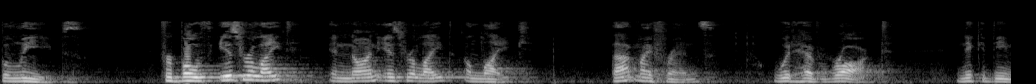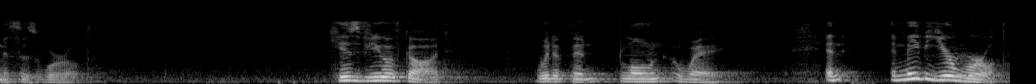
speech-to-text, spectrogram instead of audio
believes, for both Israelite and non-Israelite alike, that, my friends, would have rocked Nicodemus's world. His view of God would have been blown away. And and maybe your world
